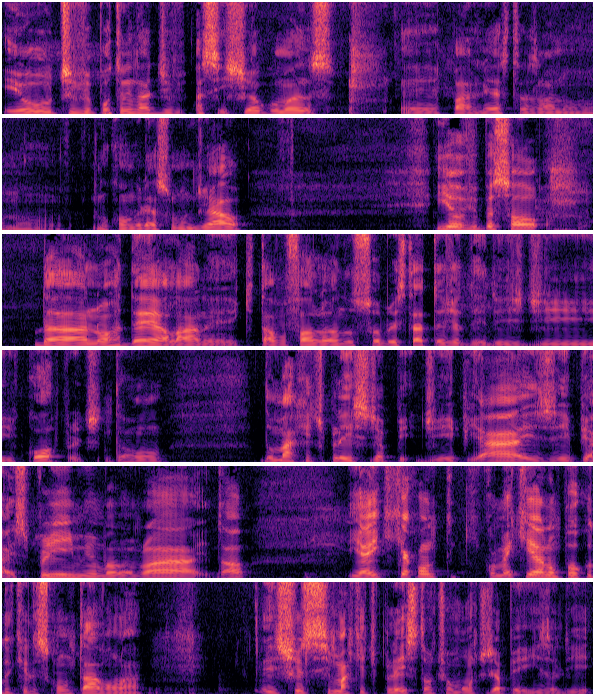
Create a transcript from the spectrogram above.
Eu tive a oportunidade de assistir algumas é, palestras lá no, no, no Congresso Mundial e eu vi o pessoal da Nordea lá, né, que estavam falando sobre a estratégia deles de corporate. Então, do marketplace de, de APIs, APIs premium, blá blá blá e tal. E aí, que que, como é que era um pouco do que eles contavam lá? Eles tinham esse marketplace, então tinha um monte de APIs ali.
